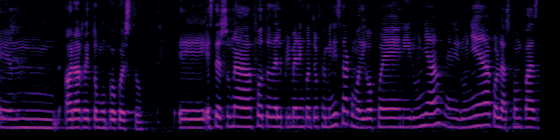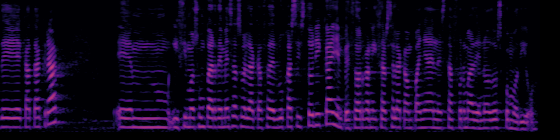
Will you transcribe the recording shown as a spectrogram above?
Em, ahora retomo un poco esto. Eh, esta es una foto del primer encuentro feminista, como digo, fue en Iruña, en Iruñea, con las compas de Catacrack. Em, hicimos un par de mesas sobre la caza de brujas histórica y empezó a organizarse la campaña en esta forma de nodos, como digo.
